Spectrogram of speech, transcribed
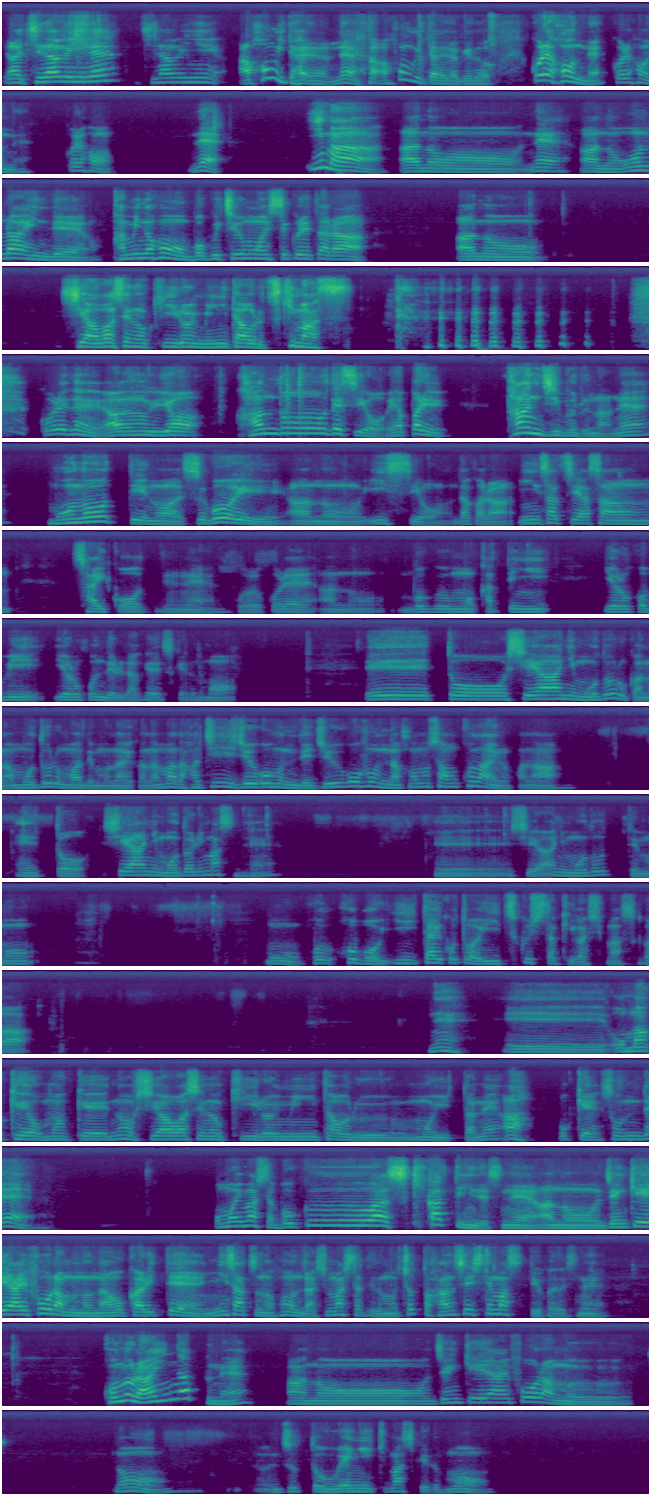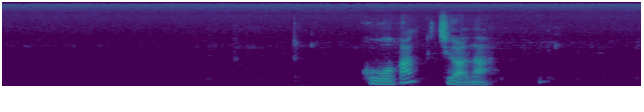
やちなみにね、ちなみに、アホみたいだよね。アホみたいだけど、これ本ね、これ本ね、これ本。ね、今、あのね、あの、オンラインで紙の本を僕注文してくれたら、あの幸せの黄色いミニタオルつきます。これね、あの、いや、感動ですよ。やっぱり、タンジブルなね、ものっていうのはすごい、あの、いいっすよ。だから、印刷屋さん最高ってね、これ、これ、あの、僕も勝手に喜び、喜んでるだけですけども、えっ、と、シェアに戻るかな？戻るまでもないかな？まだ8時15分で15分中野さん来ないのかな？えっ、と、シェアに戻りますね。えーシェアに戻っても、もうほぼ言いたいことは言い尽くした気がしますが、ね、えーおまけおまけの幸せの黄色いミニタオルも言ったね。あ、OK。そんで、思いました。僕は好き勝手にですね、あの、全景 AI フォーラムの名を借りて2冊の本出しましたけども、ちょっと反省してますっていうかですね、このラインナップね、あの、全景 AI フォーラムのずっと上に行きますけども、ここか？違うな。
